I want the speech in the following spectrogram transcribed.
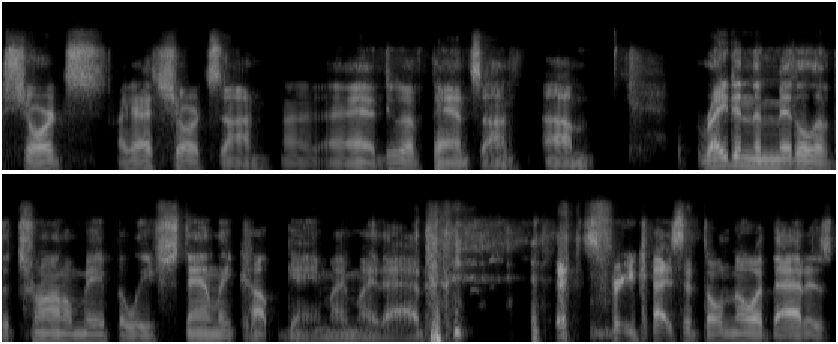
shorts. I got shorts on. I, I do have pants on. Um, right in the middle of the Toronto Maple Leaf Stanley Cup game, I might add. for you guys that don't know what that is.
